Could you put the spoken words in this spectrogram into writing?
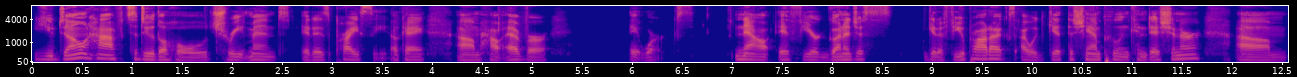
you don't have to do the whole treatment. It is pricey. Okay. Um, however, it works. Now, if you're gonna just get a few products, I would get the shampoo and conditioner. Um,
